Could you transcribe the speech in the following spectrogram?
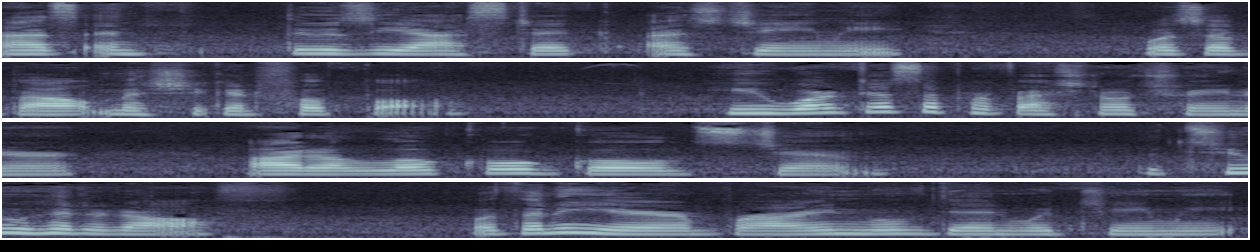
as enthusiastic as Jamie was about Michigan football. He worked as a professional trainer at a local Gold's gym. The two hit it off. Within a year, Brian moved in with Jamie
